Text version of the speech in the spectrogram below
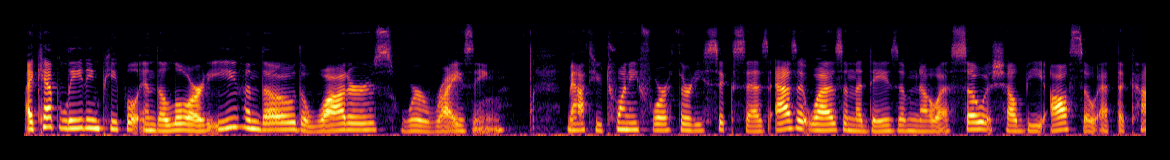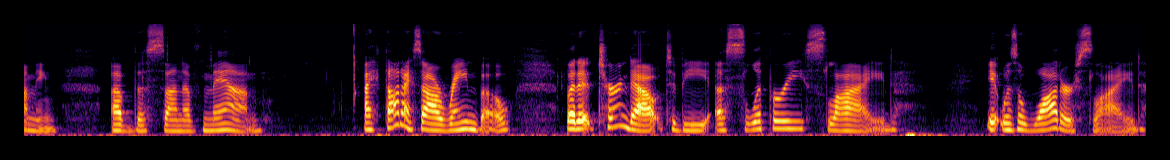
I kept leading people in the Lord even though the waters were rising. Matthew 24 36 says, As it was in the days of Noah, so it shall be also at the coming of the Son of Man. I thought I saw a rainbow, but it turned out to be a slippery slide. It was a water slide.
